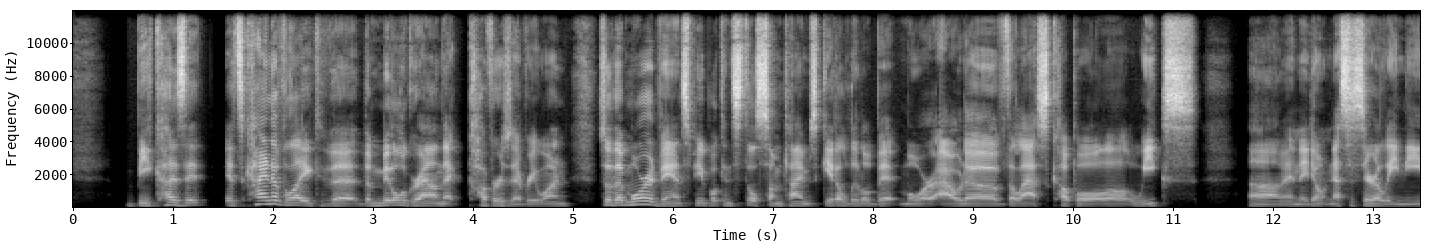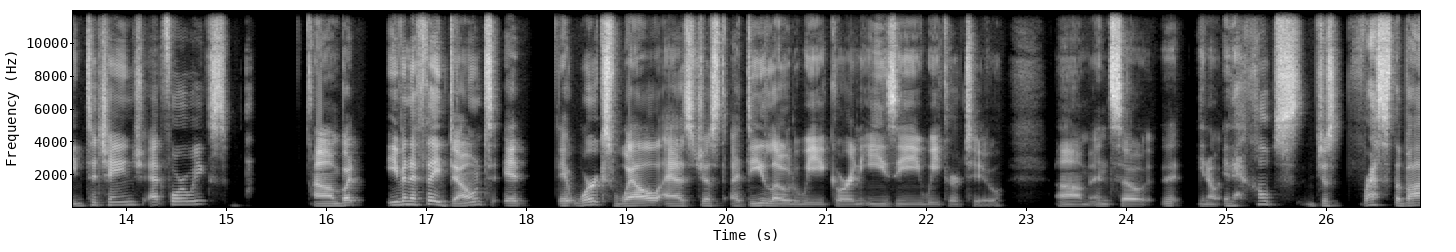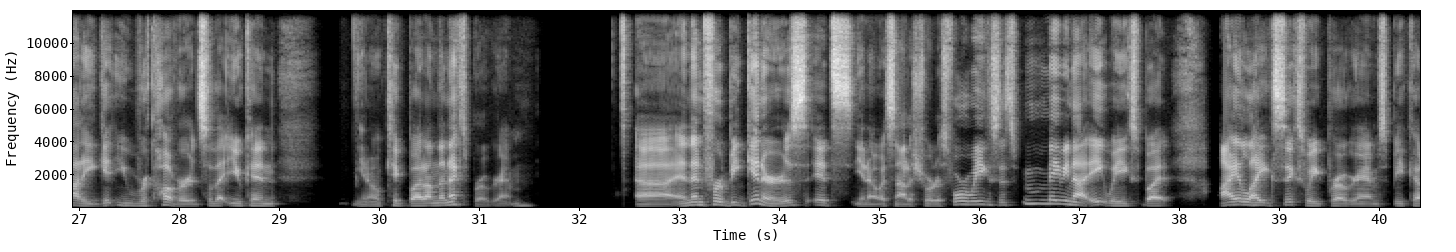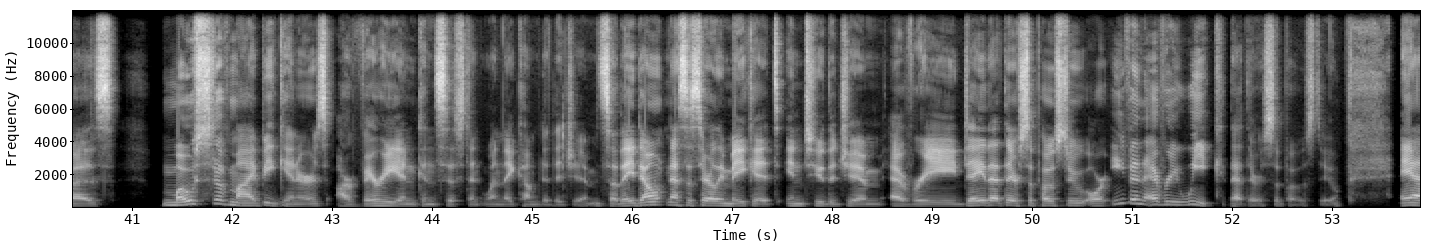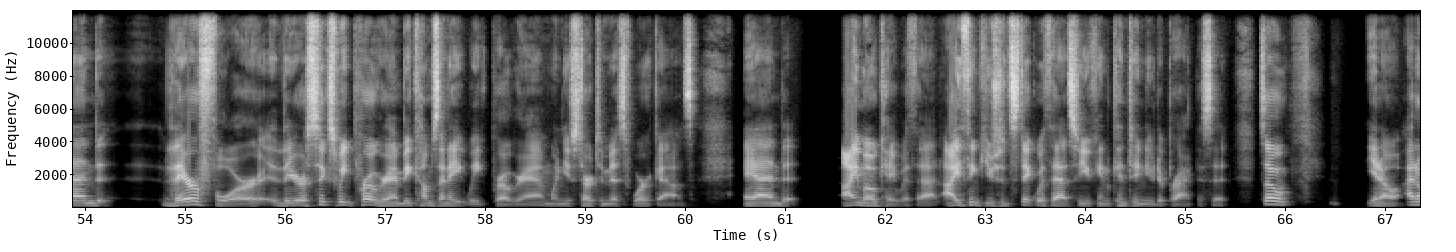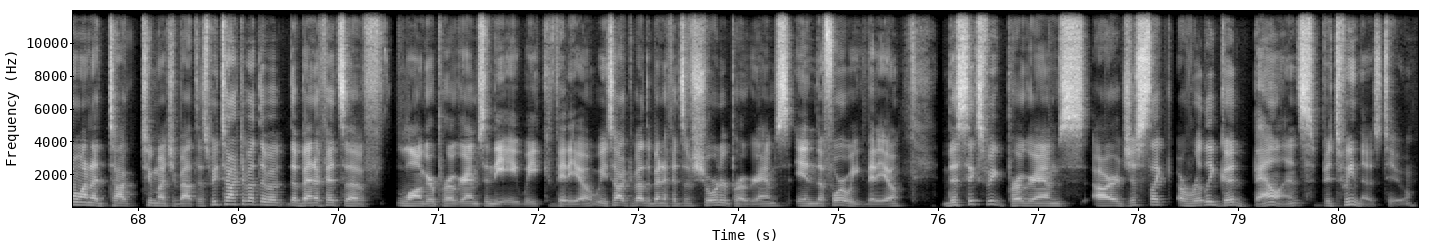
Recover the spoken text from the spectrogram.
because it it's kind of like the the middle ground that covers everyone. So the more advanced people can still sometimes get a little bit more out of the last couple weeks, um, and they don't necessarily need to change at four weeks. Um, but even if they don't, it it works well as just a deload week or an easy week or two. Um, and so, it, you know, it helps just rest the body, get you recovered so that you can, you know, kick butt on the next program. Uh, and then for beginners, it's, you know, it's not as short as four weeks. It's maybe not eight weeks, but I like six week programs because most of my beginners are very inconsistent when they come to the gym. So they don't necessarily make it into the gym every day that they're supposed to, or even every week that they're supposed to. And therefore, your six week program becomes an eight week program when you start to miss workouts. And I'm okay with that. I think you should stick with that so you can continue to practice it. So you know, I don't want to talk too much about this. We talked about the, the benefits of longer programs in the eight week video. We talked about the benefits of shorter programs in the four week video. The six week programs are just like a really good balance between those two.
